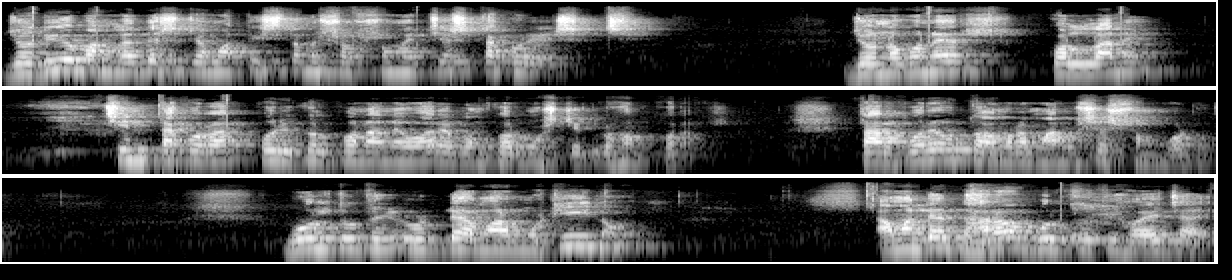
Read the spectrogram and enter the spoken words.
যদিও বাংলাদেশ জামাত ইসলামে সবসময় চেষ্টা করে এসেছে। জনগণের কল্যাণে চিন্তা করার, পরিকল্পনা নেওয়ার এবং কর্মসূচি গ্রহণ করার। তারপরেও তো আমরা মানুষের সংগঠন। ভুল ত্রুটির ঊর্ধ্বে আমার মুঠেই নয়। আমাদের ধারাও ভুল ত্রুটি হয়ে যায়।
